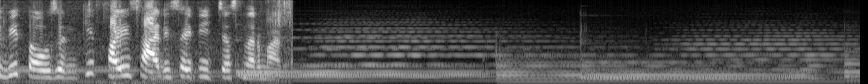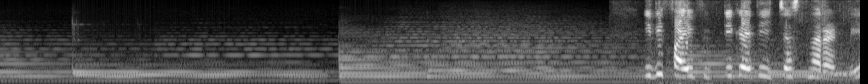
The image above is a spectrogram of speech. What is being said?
ఇవి థౌజండ్కి ఫైవ్ సారీస్ అయితే ఇచ్చేస్తున్నారు అన్నమాట ఇది ఫైవ్ ఫిఫ్టీకి అయితే ఇచ్చేస్తున్నారండి.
